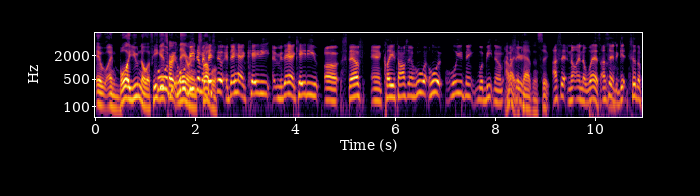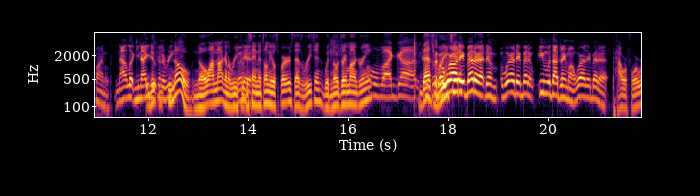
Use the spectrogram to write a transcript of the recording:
It- and boy, you know if he Who gets hurt, be, they are beat in them trouble. if they still if they had KD if they had KD, uh, Steph and Klay Thompson. Who who who you think would beat them in I like the? Cavs in six. I said no in the West. I said to get to the finals. Now look, you now you just finna reach. No, no, I'm not gonna reach Go with the. San Antonio Spurs. That's reaching with no Draymond Green. Oh my God. That's but where are they better at them? Where are they better? Even without Draymond, where are they better at? Power forward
